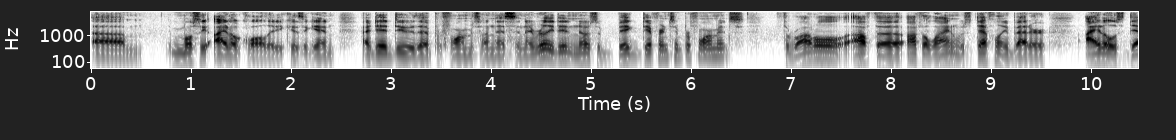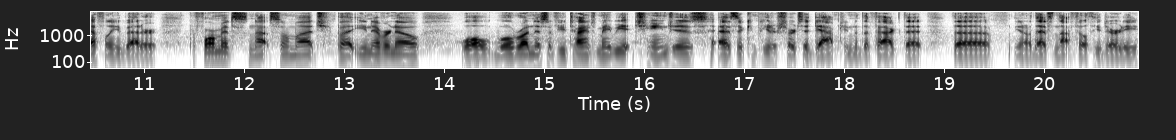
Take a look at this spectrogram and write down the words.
Um, mostly idle quality because again I did do the performance on this and I really didn't notice a big difference in performance throttle off the off the line was definitely better idle is definitely better performance not so much but you never know we'll we'll run this a few times. Maybe it changes as the computer starts adapting to the fact that the you know that's not filthy dirty.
